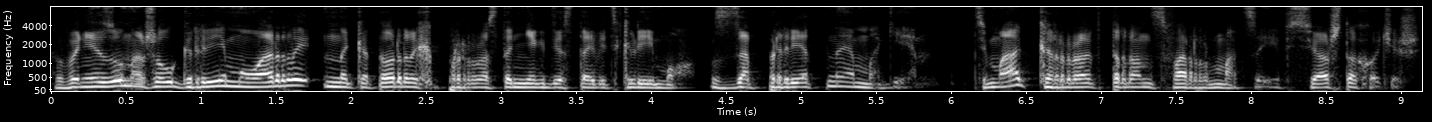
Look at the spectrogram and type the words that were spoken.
«Внизу нашел гримуары, на которых просто негде ставить клеймо. Запретная магия. Тьма, кровь, трансформации. Все, что хочешь.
